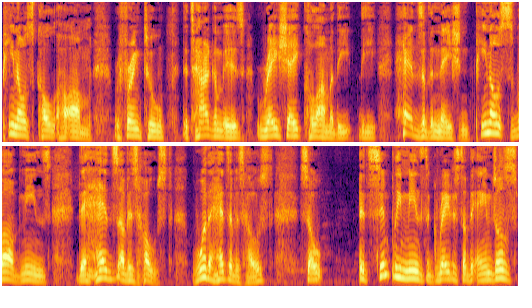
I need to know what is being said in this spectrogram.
Pinos Kol Ha'am, referring to the Targum is Reshe Kolama, the the heads of the nation. Pinos Svav means the heads of his host. Who are the heads of his host? So it simply means the greatest of the angels.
